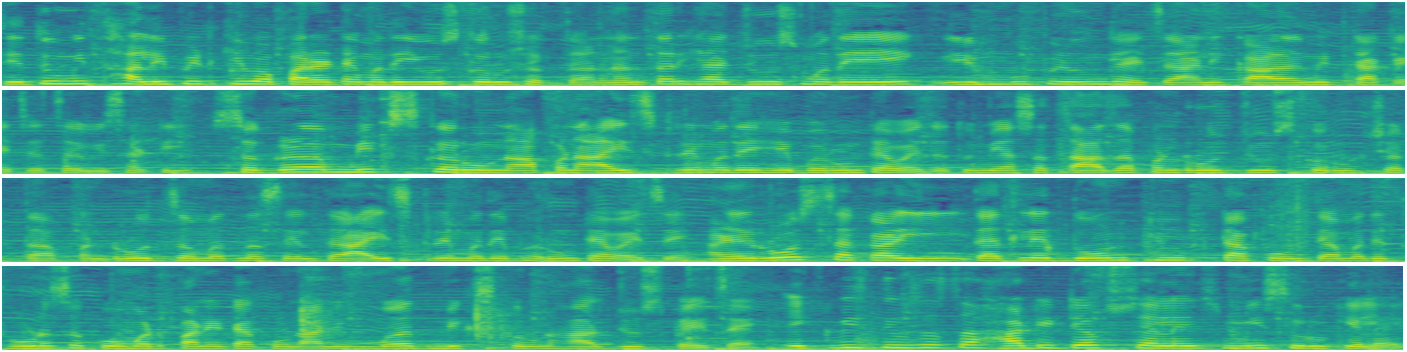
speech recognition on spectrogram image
ते तुम्ही थालीपीठ किंवा पराठ्यामध्ये यूज करू शकता. नंतर ह्या ज्यूसमध्ये एक लिंबू पिळून घ्यायचं आणि काळं मीठ टाकायचं चवीसाठी. सगळं मिक्स करून आपण आईस ट्रे मध्ये हे भरून ठेवायचं. तुम्ही असा ताजा पण रोज ज्यूस करू शकता पण रोज जमत नसेल तर आईस ट्रे मध्ये भरून ठेवायचे. आणि रोज सकाळी त्यातले दोन क्यूब टाकून त्यामध्ये थोडंसं कोमट पाणी टाकून आणि मध मिक्स करून हा ज्यूस प्यायचा आहे. एकवीस दिवसाचा हा डिटॉक्स चॅलेंज मी सुरू केलाय.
